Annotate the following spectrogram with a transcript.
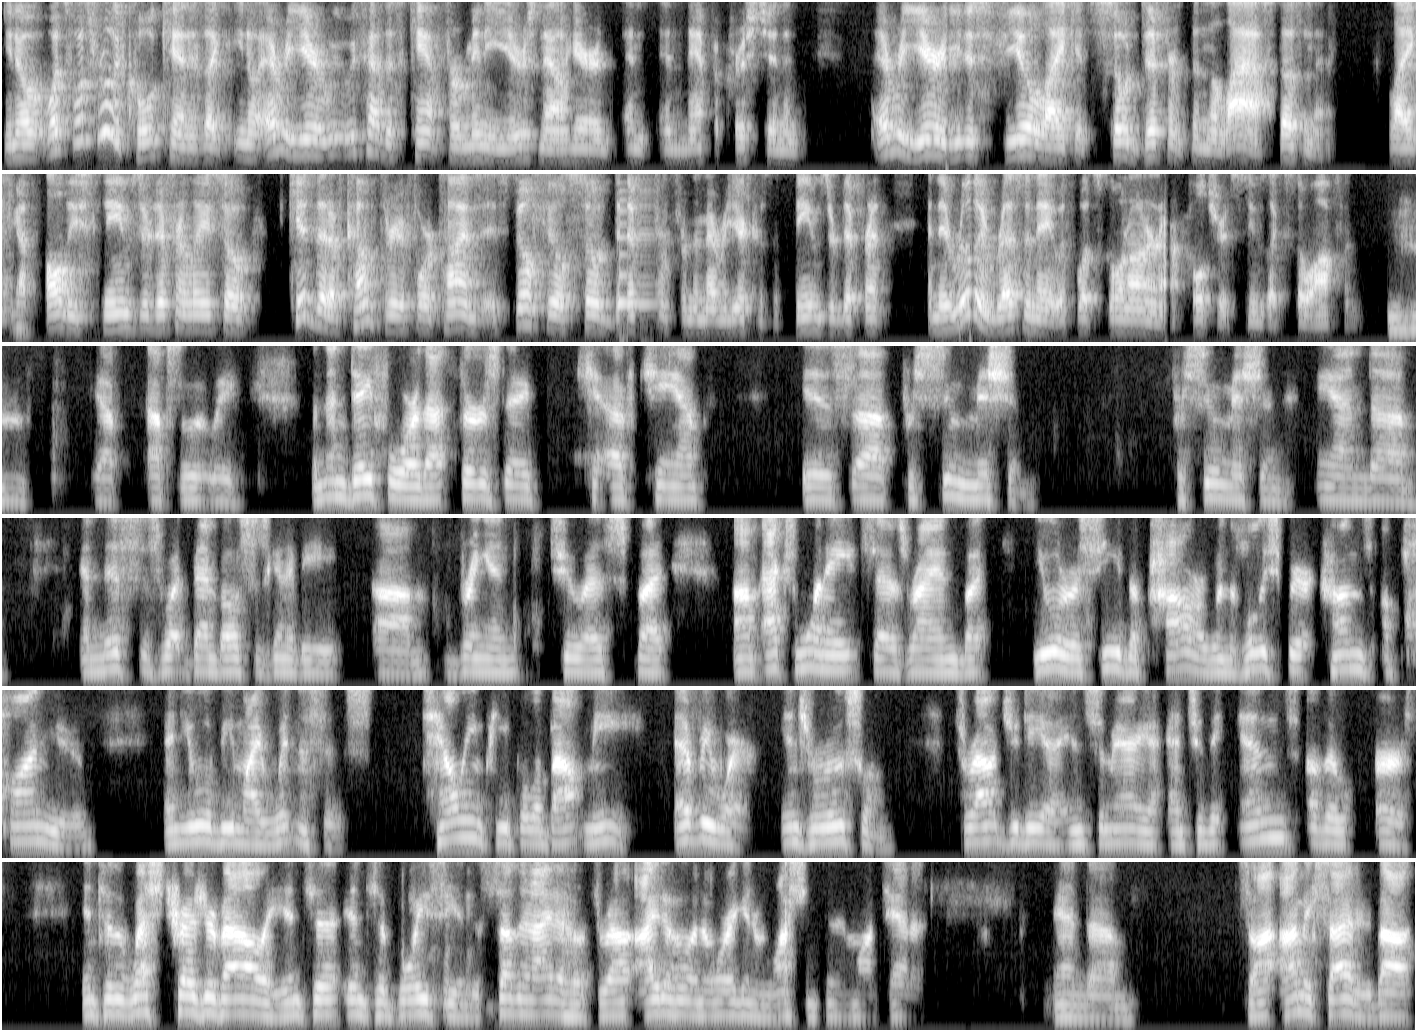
you know, what's, what's really cool, Ken, is like, you know, every year we, have had this camp for many years now here in, in, in Nampa Christian. And every year you just feel like it's so different than the last, doesn't it? Like yep. all these themes are differently. So kids that have come three or four times, it still feels so different from them every year because the themes are different and they really resonate with what's going on in our culture. It seems like so often. Mm-hmm. Yep, absolutely. And then day four, that Thursday of camp, is uh, pursue mission. Pursue mission, and uh, and this is what Ben Bose is going to be um, bringing to us. But um, Acts one eight says, Ryan, but you will receive the power when the Holy Spirit comes upon you, and you will be my witnesses, telling people about me everywhere in Jerusalem, throughout Judea, in Samaria, and to the ends of the earth, into the West Treasure Valley, into, into Boise, into southern Idaho, throughout Idaho and Oregon and Washington and Montana. And um, so I, I'm excited about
